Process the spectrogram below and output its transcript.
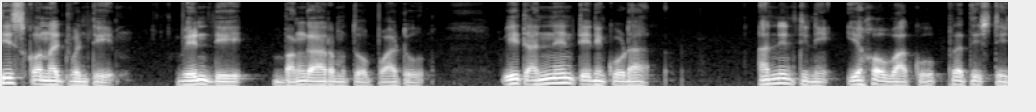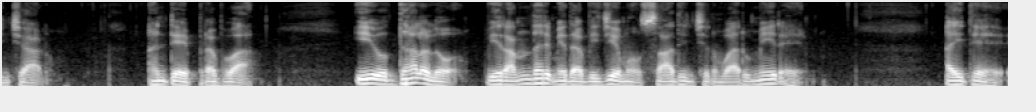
తీసుకున్నటువంటి వెండి బంగారంతో పాటు వీటన్నింటిని కూడా అన్నింటినీ యహోవాకు ప్రతిష్ఠించాడు. అంటే ప్రభువ ఈ యుద్ధాలలో వీరందరి మీద విజయము సాధించిన వారు మీరే. అయితే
